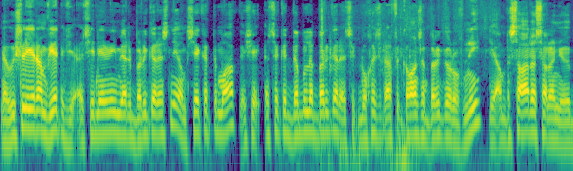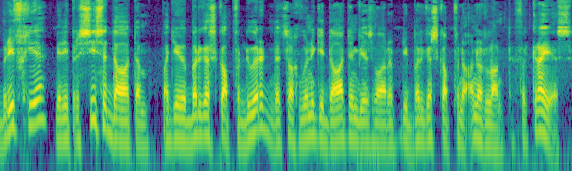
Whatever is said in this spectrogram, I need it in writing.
Nou hoe sal jy dan weet as jy, as jy nie meer burger is nie om seker te maak as jy is ek 'n dubbele burger, is ek nog 'n Suid-Afrikaanse burger of nie? Die ambassade sal aan jou 'n brief gee met die presiese datum wat jy jou burgerskap verloor het. Dit sal gewoonlik die datum wees waarop die burgerskap van 'n ander land verkry is.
